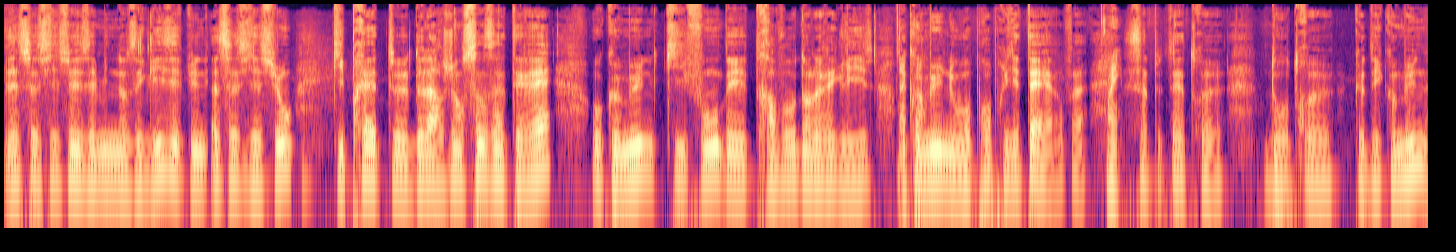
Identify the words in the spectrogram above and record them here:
L'association des Amis de nos Églises est une association qui prête de l'argent sans intérêt aux communes qui font des travaux dans leur église, aux communes ou aux propriétaires. Enfin, Oui. ça peut être euh, d'autres euh, que des communes.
